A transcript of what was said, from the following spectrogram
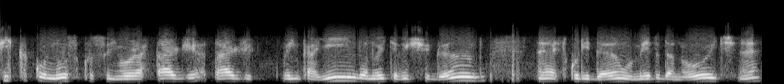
fica conosco, Senhor, a tarde, a tarde vem caindo, a noite vem chegando, né? a escuridão, o medo da noite, né?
